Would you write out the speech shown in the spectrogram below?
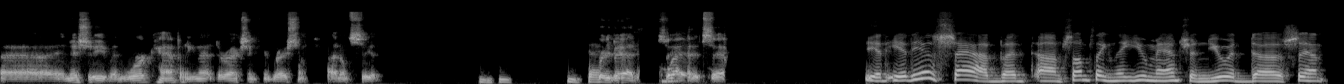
uh, initiative, and work happening in that direction congressionally? I don't see it. Mm-hmm. Okay. Pretty bad. Sad. It's sad. It it is sad, but um, something that you mentioned, you had uh, sent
